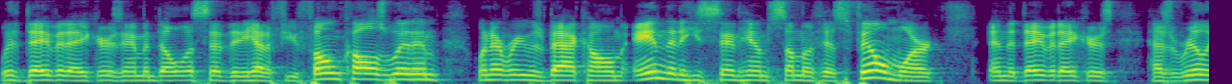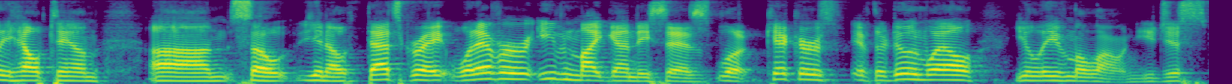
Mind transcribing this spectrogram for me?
with David Akers. Amendola said that he had a few phone calls with him whenever he was back home, and that he sent him some of his film work, and that David Akers has really helped him. Um, so, you know, that's great. Whatever, even Mike Gundy says, look, kickers, if they're doing well, you leave them alone. You just.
